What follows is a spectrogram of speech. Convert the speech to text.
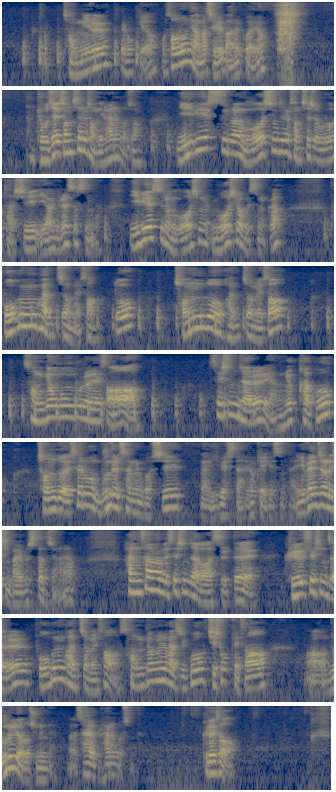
정리를 해볼게요. 뭐 서론이 아마 제일 많을 거예요. 교재 전체를 정리를 하는 거죠. EBS가 무엇인지를 전체적으로 다시 이야기를 했었습니다. EBS는 무엇이, 무엇이라고 했습니까? 복음 관점에서 또 전도 관점에서 성경 공부를 해서 새신자를 양육하고 전도의 새로운 문을 찾는 것이 EBS다 이렇게 얘기했습니다. 이벤젤리즘 바이블 스터디잖아요. 한 사람의 새신자가 왔을 때 그 새신자를 복음 관점에서 성경을 가지고 지속해서 어, 눈을 열어주는 사역을 하는 것입니다. 그래서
